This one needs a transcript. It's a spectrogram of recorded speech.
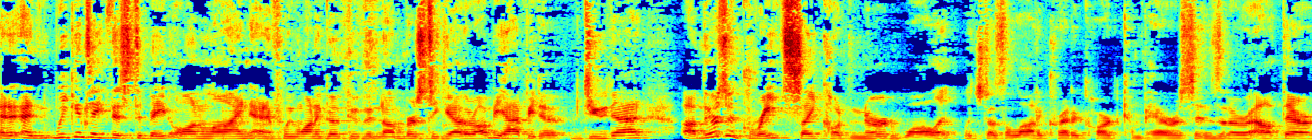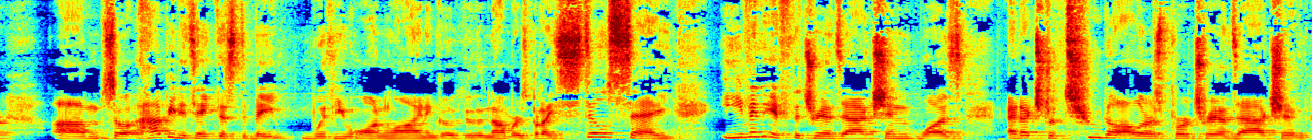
and, and we can take this debate online, and if we want to go through the numbers together, I'll be happy to do that. Um, there's a great site called NerdWallet, which does a lot of credit card comparisons that are out there. Um, so happy to take this debate with you online and go through the numbers. But I still say, even if the transaction was an extra two dollars per transaction.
